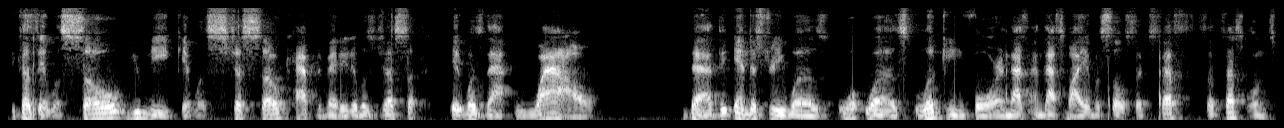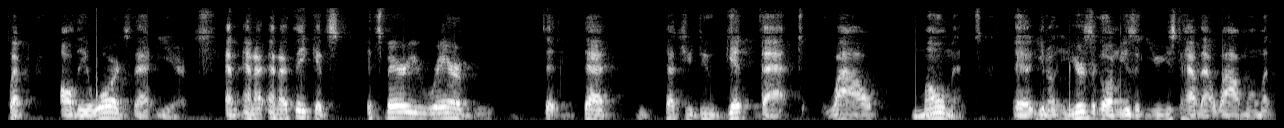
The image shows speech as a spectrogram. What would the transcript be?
because it was so unique. It was just so captivating. It was just it was that wow that the industry was was looking for, and that's and that's why it was so success, successful and swept all the awards that year. And and I, and I think it's it's very rare that that that you do get that wow moment. Uh, you know, years ago in music, you used to have that wow moment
